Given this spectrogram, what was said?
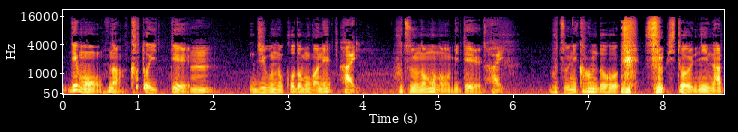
でも、な、かといってう、ん。自分の子供がね、はい。普通のものを見て、はい。普通に感動 する人になっ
